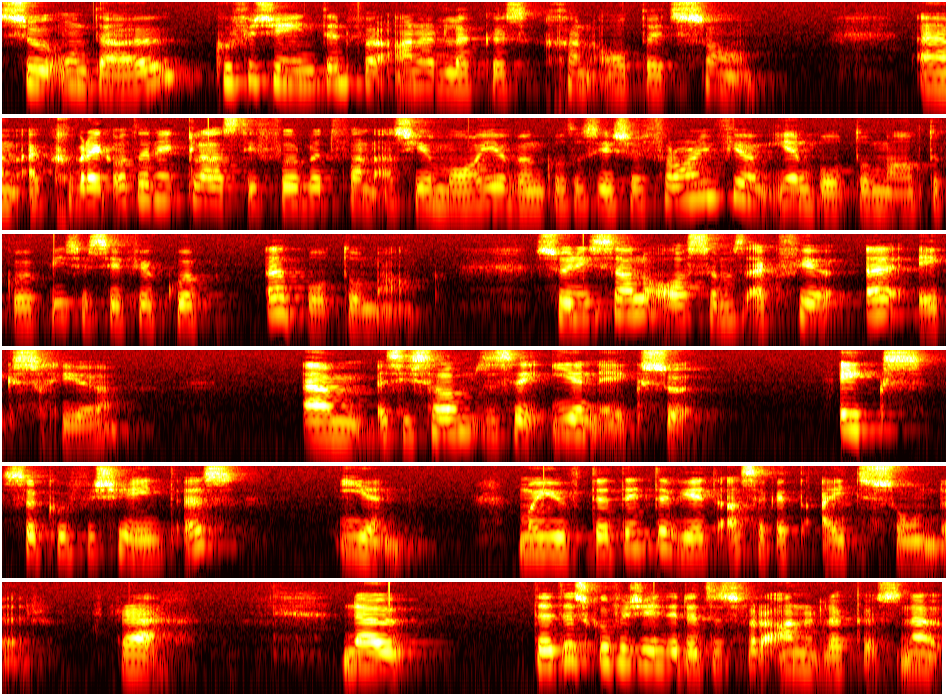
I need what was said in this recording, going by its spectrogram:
So onthou, koëffisiënte en veranderlikes gaan altyd saam. Ehm um, ek gebruik altyd in die klas die voorbeeld van as jy maar jou winkel toe sê sy vra nie vir jou om een bottel melk te koop nie, sy sê vir jou koop 'n bottel melk. So in dieselfde asem as ek vir jou 'n x gee, um, is dieselfde om te sê 1x. So x se koëffisiënt is 1. Maar jy hoef dit net te weet as ek dit uitsonder. Reg. Nou dit is koëffisiënte, dit is veranderlikes. Nou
